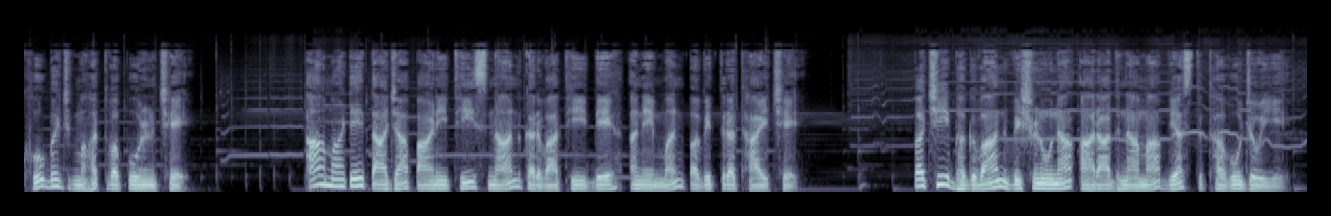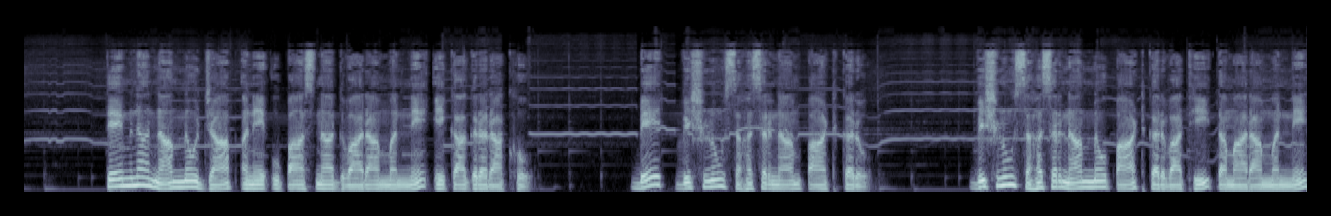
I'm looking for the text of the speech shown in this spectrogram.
ખૂબ જ મહત્વપૂર્ણ છે. આ માટે તાજા પાણીથી સ્નાન કરવાથી દેહ અને મન પવિત્ર થાય છે. પછી ભગવાન વિષ્ણુના આરાધનામાં વ્યસ્ત થવું જોઈએ. તેમના નામનો જાપ અને ઉપાસના દ્વારા મનને એકાગ્ર રાખો. બે, વિષ્ણુ સહસ્રનામ પાઠ કરો. વિષ્ણુ સહસ્રનામનો પાઠ કરવાથી તમારા મનને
